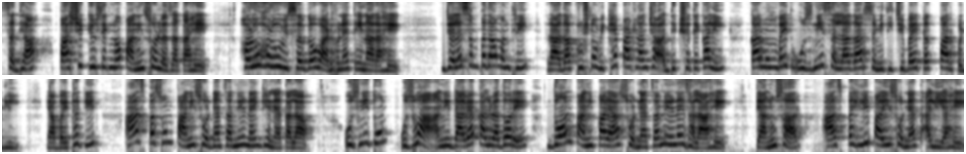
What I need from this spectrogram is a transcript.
सध्या पाचशे क्युसेकनं पाणी सोडलं जात आहे. हळूहळू विसर्ग वाढवण्यात येणार आहे. जलसंपदा मंत्री राधाकृष्ण विखे पाटलांच्या अध्यक्षतेखाली काल मुंबईत उजनी सल्लागार समितीची बैठक पार पडली. या बैठकीत आजपासून पाणी सोडण्याचा निर्णय घेण्यात आला. उजनीतून उजवा आणि डाव्या कालव्याद्वारे दोन पाणीपाळ्या सोडण्याचा निर्णय झाला आहे. त्यानुसार आज पहिली पाळी सोडण्यात आली आहे.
